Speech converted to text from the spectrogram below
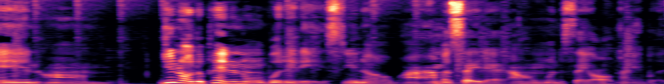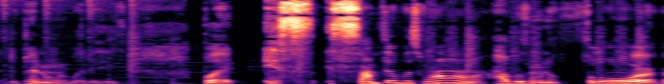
And um, you know, depending on what it is, you know, I, am gonna say that. I don't want to say all pain, but depending on what it is. But it's, it's something was wrong. I was on the floor,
